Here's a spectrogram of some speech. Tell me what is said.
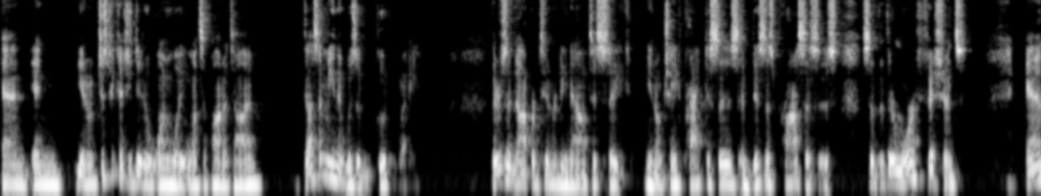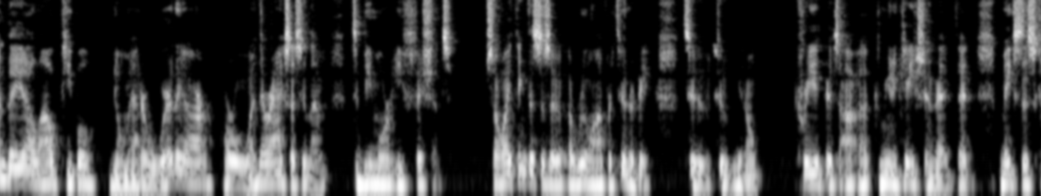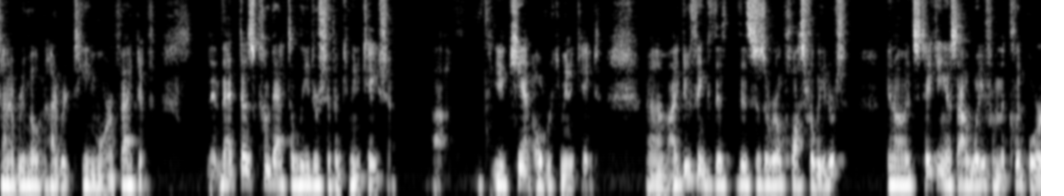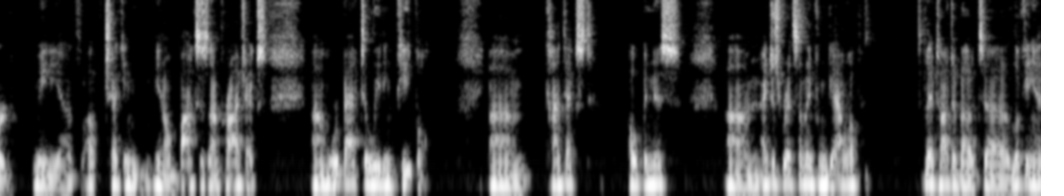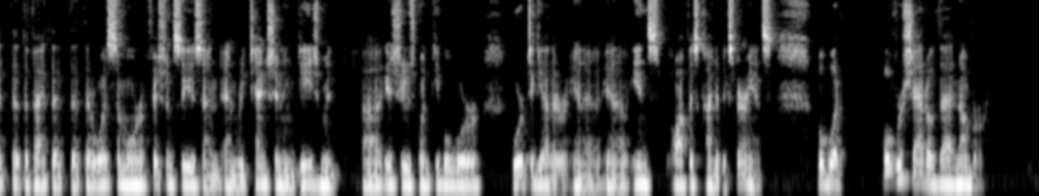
and and you know, just because you did it one way once upon a time doesn't mean it was a good way. There's an opportunity now to say, you know, change practices and business processes so that they're more efficient and they allow people, no matter where they are or when they're accessing them, to be more efficient. So I think this is a, a real opportunity to to you know create this uh, communication that that makes this kind of remote and hybrid team more effective that does come back to leadership and communication. Uh, you can't over communicate. Um, I do think that this is a real plus for leaders. You know, it's taking us away from the clipboard mania of, of checking you know boxes on projects. Um, we're back to leading people, um, context, openness. Um, I just read something from Gallup that talked about uh, looking at the, the, fact that, that there was some more efficiencies and, and retention engagement uh, issues when people were were together in a in a in office kind of experience. But what overshadowed that number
